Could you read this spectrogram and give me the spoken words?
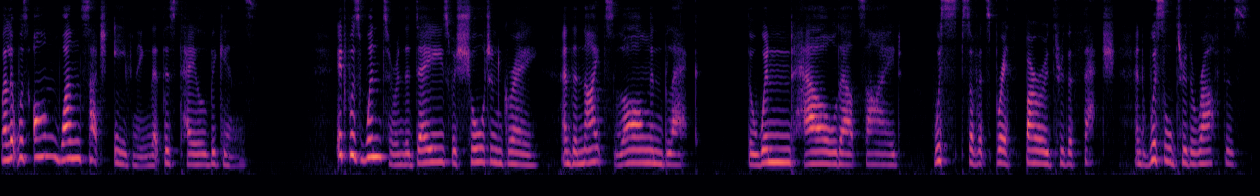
Well, it was on one such evening that this tale begins. It was winter, and the days were short and grey, and the nights long and black. The wind howled outside, wisps of its breath burrowed through the thatch and whistled through the rafters.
